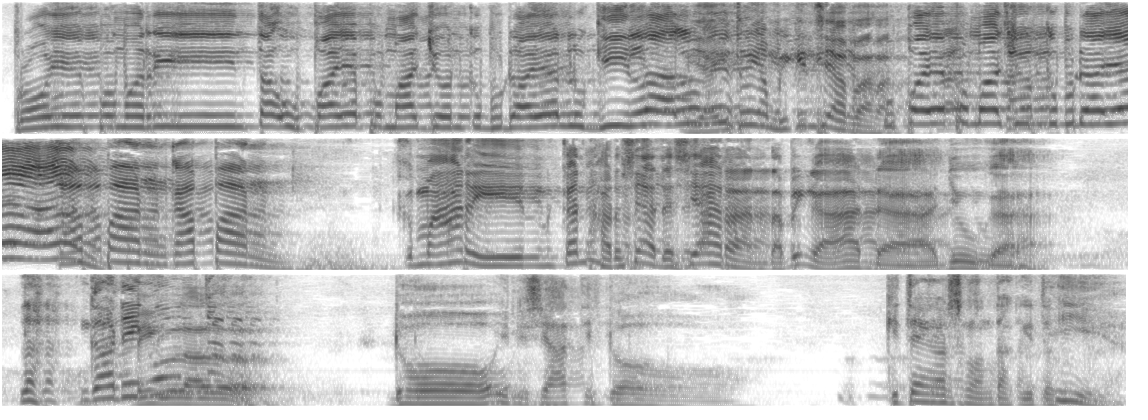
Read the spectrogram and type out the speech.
Proyek pemerintah, upaya pemajuan kebudayaan lu gila lu. Ya itu yang bikin siapa? Upaya pemajuan kebudayaan. Kapan, kapan? Kemarin kan harusnya ada siaran tapi nggak ada juga. Lah, nggak ada yang Minggu ngontak. lalu. Do, inisiatif do. Kita yang harus ngontak gitu. Iya.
